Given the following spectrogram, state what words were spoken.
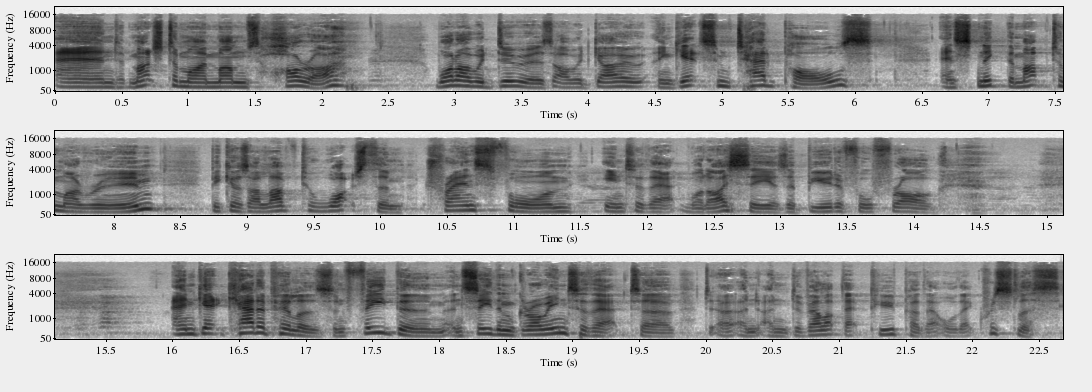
And much to my mum's horror, what I would do is I would go and get some tadpoles and sneak them up to my room because I love to watch them transform into that, what I see as a beautiful frog and get caterpillars and feed them and see them grow into that uh, uh, and, and, develop that pupa that, or that chrysalis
